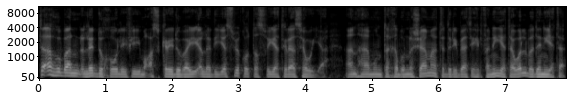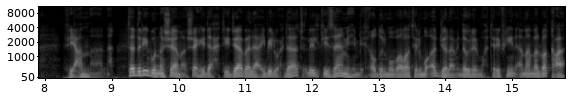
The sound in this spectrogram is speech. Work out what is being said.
تأهبا للدخول في معسكر دبي الذي يسبق التصفيات الآسيوية أنهى منتخب النشامة تدريباته الفنية والبدنية في عمان. تدريب النشامة شهد احتجاب لاعبي الوحدات لالتزامهم بخوض المباراة المؤجلة من دوري المحترفين أمام البقعة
